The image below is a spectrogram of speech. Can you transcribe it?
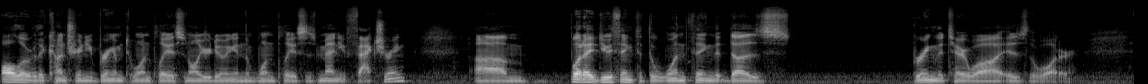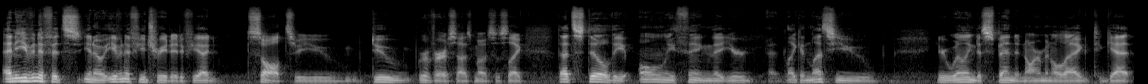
all over the country and you bring them to one place and all you're doing in the one place is manufacturing. Um, but I do think that the one thing that does bring the terroir is the water. And even if it's, you know, even if you treat it, if you had salts or you do reverse osmosis, like that's still the only thing that you're like, unless you you're willing to spend an arm and a leg to get,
